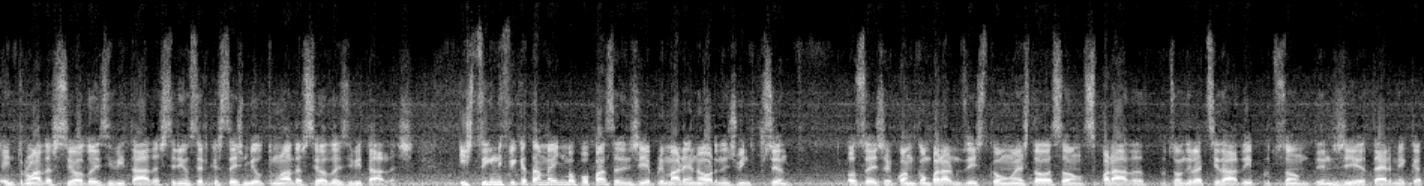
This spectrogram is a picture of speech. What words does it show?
em toneladas de CO2 evitadas, seriam cerca de 6 mil toneladas de CO2 evitadas. Isto significa também uma poupança de energia primária na ordem dos 20%. Ou seja, quando compararmos isto com uma instalação separada de produção de eletricidade e produção de energia térmica,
